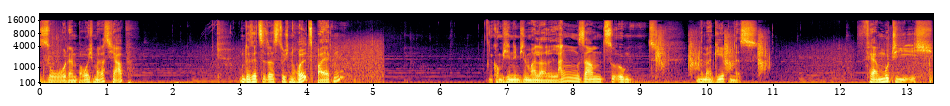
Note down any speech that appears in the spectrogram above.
So, dann baue ich mal das hier ab. Und ersetze das durch einen Holzbalken. Dann komme ich hier nämlich mal langsam zu irgendeinem Ergebnis. Vermutti ich.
